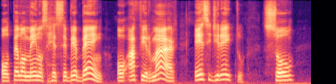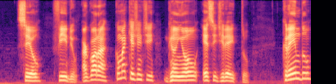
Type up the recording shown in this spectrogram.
ou pelo menos receber bem, ou afirmar esse direito. Sou seu filho. Agora, como é que a gente ganhou esse direito? Crendo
